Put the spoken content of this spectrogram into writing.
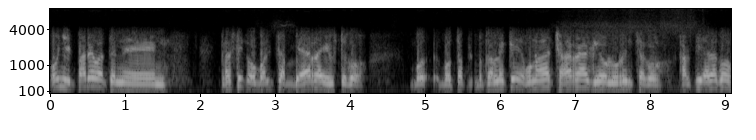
Oinit pare baten eh, plastiko balitza beharra eusteko bo- bota, botaleke ona txarra geho lurrentzako kaltia dako.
